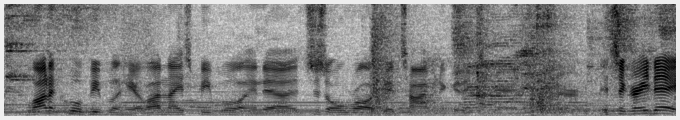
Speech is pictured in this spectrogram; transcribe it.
a lot of cool people in here, a lot of nice people, and uh, it's just overall a good time and a good experience for sure. It's a great day.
